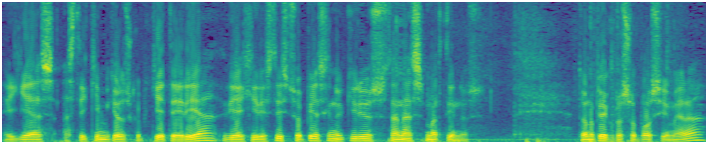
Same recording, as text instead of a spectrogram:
Αιγαίας Αστική Μικροσκοπική Εταιρεία, διαχειριστής της οποίας είναι ο κύριος Θανάσης Μαρτίνος, τον οποίο εκπροσωπώ σήμερα.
